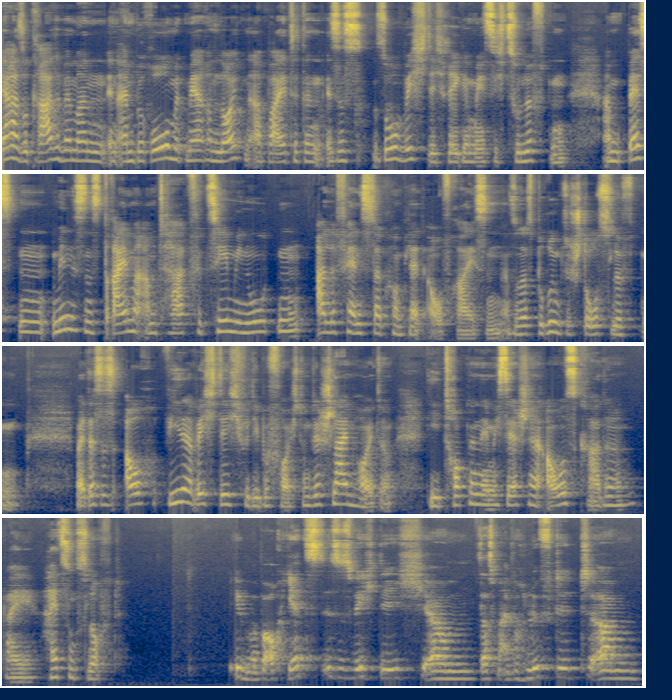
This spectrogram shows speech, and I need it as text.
Ja, also gerade wenn man in einem Büro mit mehreren Leuten arbeitet, dann ist es so wichtig, regelmäßig zu lüften. Am besten mindestens dreimal am Tag für zehn Minuten alle Fenster komplett aufreißen. Also das berühmte Stoßlüften. Weil das ist auch wieder wichtig für die Befeuchtung der Schleimhäute. Die trocknen nämlich sehr schnell aus, gerade bei Heizungsluft. Eben, aber auch jetzt ist es wichtig, ähm, dass man einfach lüftet ähm,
